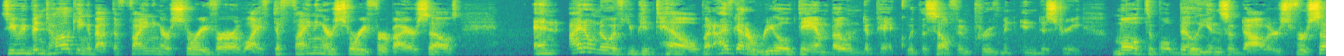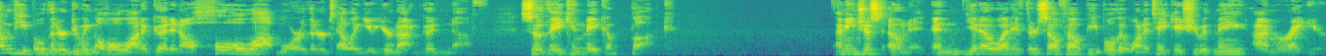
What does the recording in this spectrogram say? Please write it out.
See, we've been talking about defining our story for our life, defining our story for by ourselves. And I don't know if you can tell, but I've got a real damn bone to pick with the self improvement industry. Multiple billions of dollars for some people that are doing a whole lot of good, and a whole lot more that are telling you you're not good enough so they can make a buck. I mean, just own it. And you know what? If there's self help people that want to take issue with me, I'm right here.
